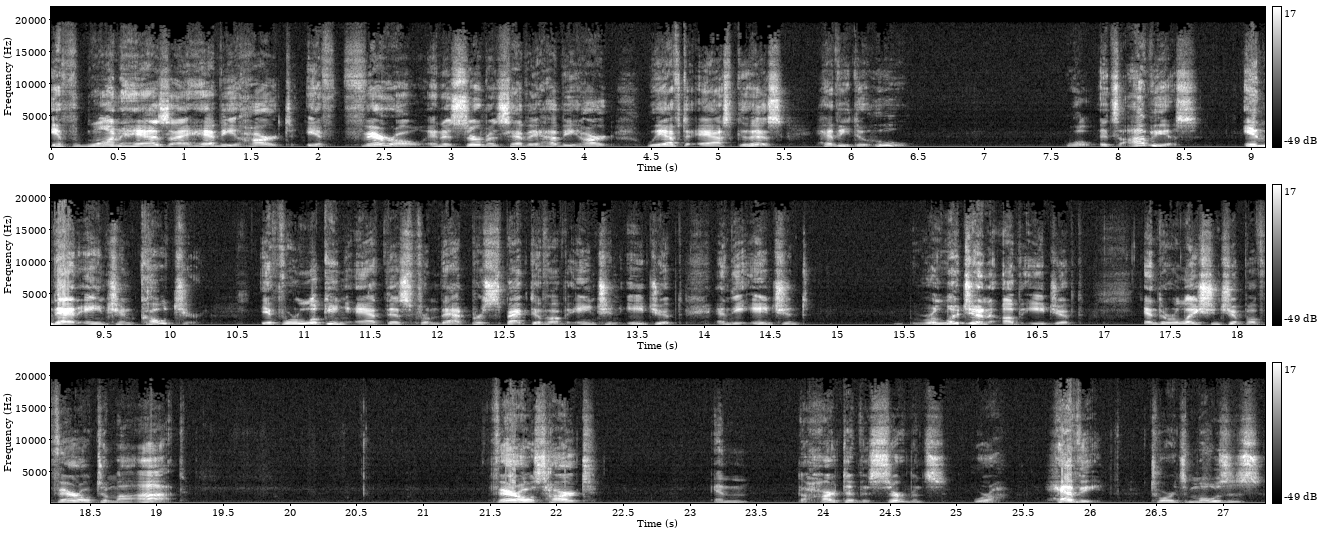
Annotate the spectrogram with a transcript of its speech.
if one has a heavy heart, if Pharaoh and his servants have a heavy heart, we have to ask this heavy to who? Well, it's obvious in that ancient culture. If we're looking at this from that perspective of ancient Egypt and the ancient religion of Egypt and the relationship of Pharaoh to Ma'at, Pharaoh's heart and the heart of his servants were heavy towards Moses,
